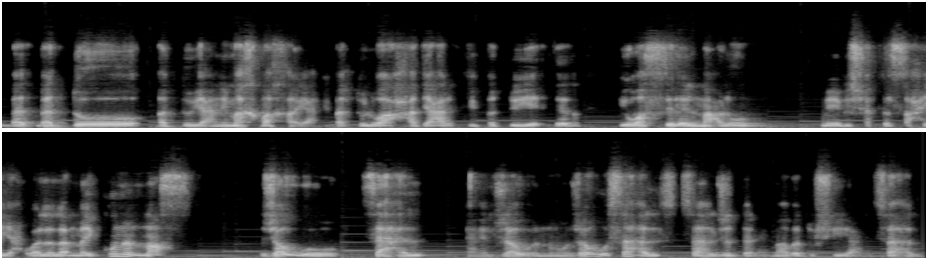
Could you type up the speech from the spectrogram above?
بده بده يعني مخمخة يعني بده الواحد يعرف كيف بده يقدر يوصل المعلومة بشكل صحيح. ولا لما يكون النص جوه سهل يعني الجو إنه جو سهل سهل جدا يعني ما بده شيء يعني سهل.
